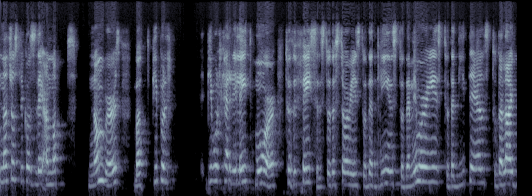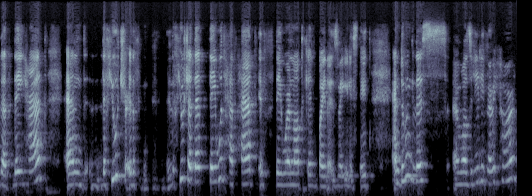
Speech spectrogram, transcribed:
not just because they are not numbers, but people people can relate more to the faces, to the stories, to the dreams, to the memories, to the details, to the life that they had, and the future, the, the future that they would have had if they were not killed by the Israeli state. And doing this was really very hard.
